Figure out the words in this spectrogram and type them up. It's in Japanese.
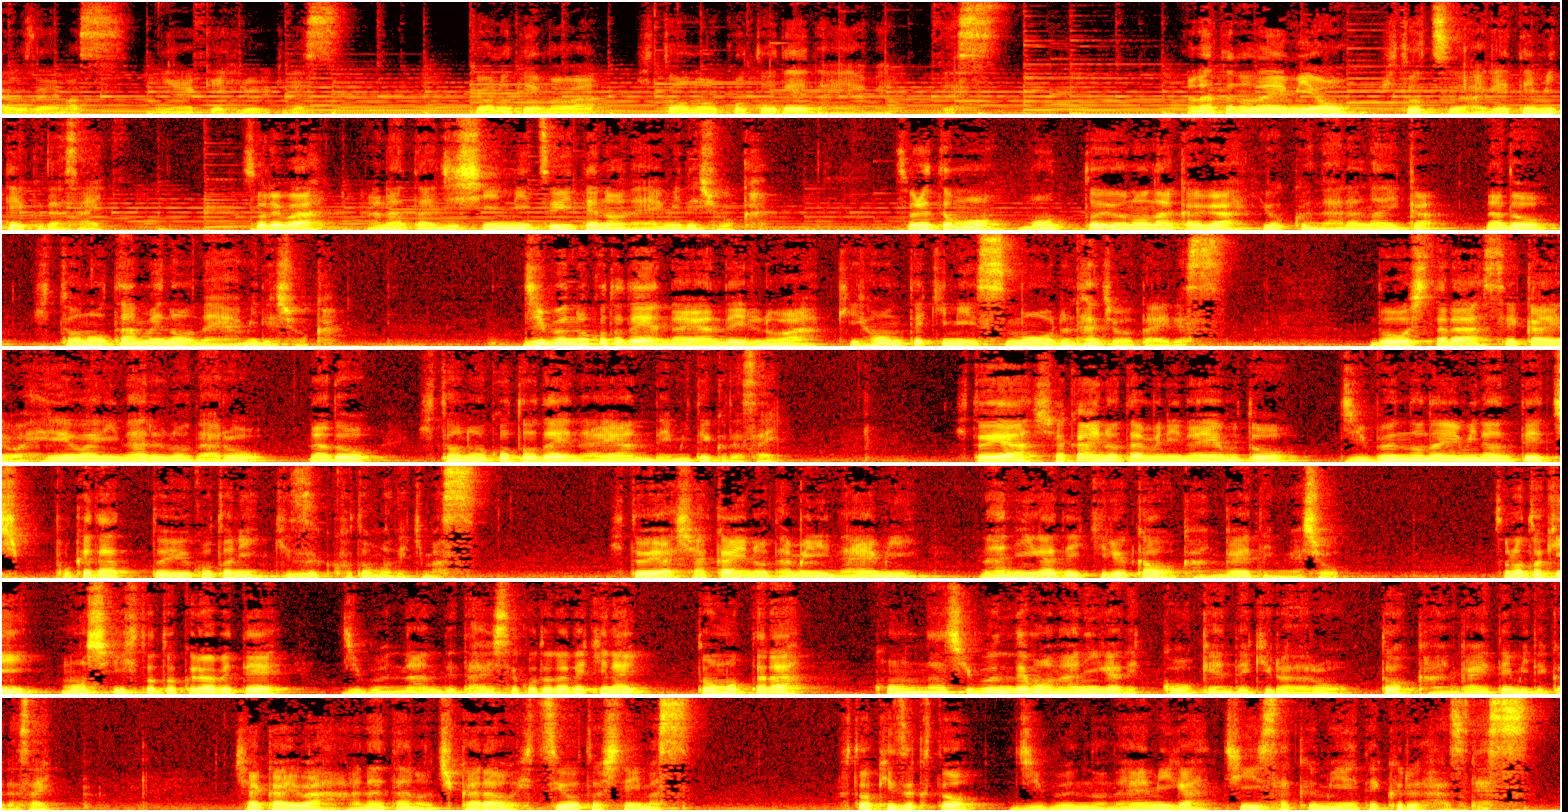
ようございます。三宅博之です。今日のテーマは人のことで悩むです。あなたの悩みを一つ挙げてみてください。それはあなた自身についての悩みでしょうか。それとももっと世の中が良くならないかなど人のための悩みでしょうか。自分のことで悩んでいるのは基本的にスモールな状態です。どうしたら世界は平和になるのだろうなど人のことで悩んでみてください。人や社会のために悩むと自分の悩みなんてちっぽけだということに気づくこともできます。人や社会のために悩み何ができるかを考えてみましょう。その時、もし人と比べて自分なんて大したことができないと思ったらこんな自分でも何が貢献できるだろうと考えてみてください。社会はあなたの力を必要としています。ふと気づくと自分の悩みが小さく見えてくるはずです。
